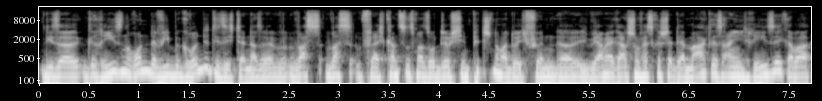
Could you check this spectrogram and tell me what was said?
diese Riesenrunde, wie begründet die sich denn? Also was, was, vielleicht kannst du uns mal so durch den Pitch nochmal durchführen. Äh, wir haben ja gerade schon festgestellt, der Markt ist eigentlich riesig, aber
